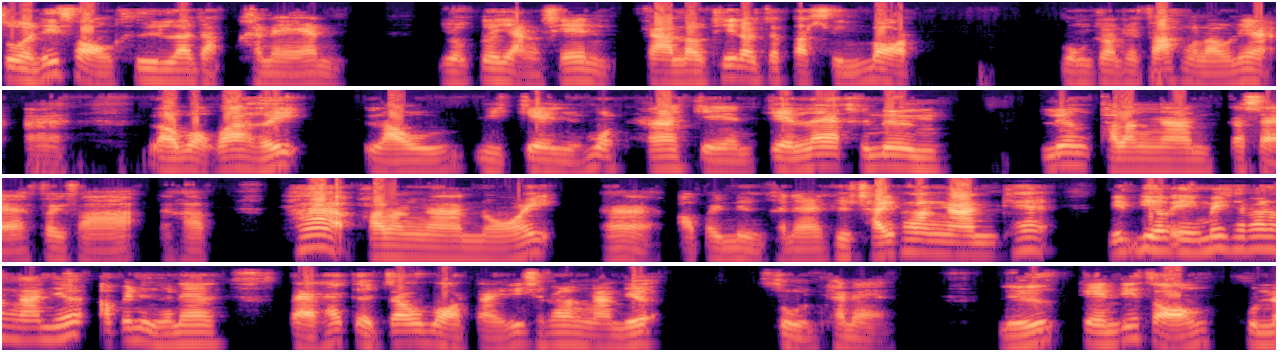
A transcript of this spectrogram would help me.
ส่วนที่ 2 คือระดับคะแนน ยกตัวอย่างเช่น การเราที่เราจะตัดสินบอร์ด วงจรไฟฟ้าของเราเนี่ยอ่าเราบอกว่าเฮ้ยเรามีเกณฑ์อยู่ทั้งหมด 5 เกณฑ์ เกณฑ์แรกคือ1เรื่องพลังงานกระแสไฟฟ้านะครับ ถ้าพลังงานน้อยอ่าเอาไป 1 คะแนน คือใช้พลังงานแค่นิดเดียวเองไม่ใช้พลังงานเยอะเอาไป 1 คะแนน แต่ถ้าเกิดเจ้าบอร์ดไหนที่ใช้พลังงานเยอะ0คะแนน หรือเกณฑ์ที่ 2 คุณ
